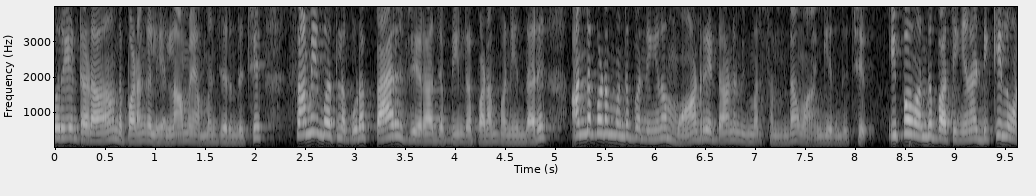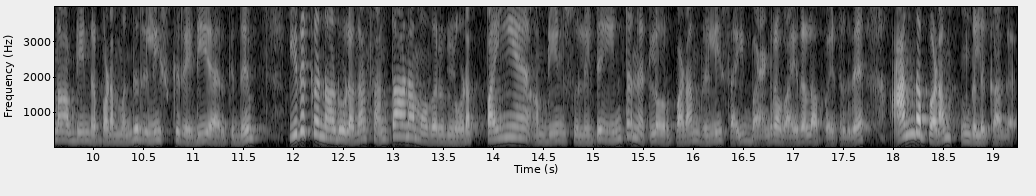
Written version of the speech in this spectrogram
ஓரியன்டாக தான் அந்த படங்கள் எல்லாமே அமைஞ்சிருந்துச்சு. சமீபத்தில் கூட பாரிஸ் ஜெயராஜ் அப்படின்ற படம் பண்ணியிருந்தாரு. அந்த படம் வந்து பார்த்தீங்கன்னா மாடரேட்டான விமர்சனம் தான் வாங்கியிருந்துச்சு. இப்போ வந்து பார்த்தீங்கன்னா டிக்கிலோனா அப்படின்ற படம் வந்து ரிலீஸ்க்கு ரெடியாக இருக்குது. இதுக்கு நடுவில் தான் சந்தானம் அவர்களோட பையன் அப்படின்னு சொல்லிட்டு இன்டர்நெட்டில் ஒரு படம் ரிலீஸ் ஆகி பயங்கர வைரலாக போயிட்டு இருக்குது அந்த படம் உங்களுக்காக.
